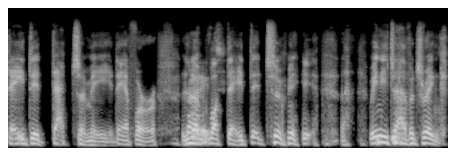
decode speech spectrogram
they did that to me. Therefore, look what they did to me. we need to have a drink.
